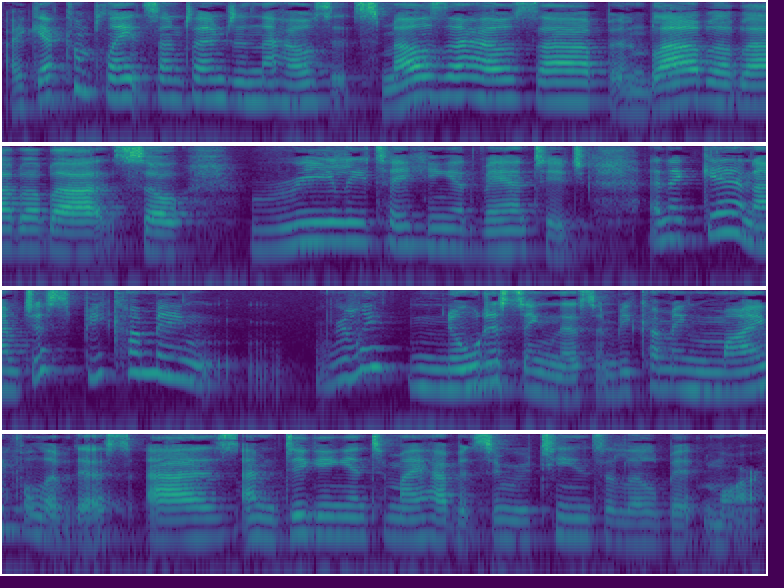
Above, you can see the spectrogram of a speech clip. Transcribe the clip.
I get complaints sometimes in the house, it smells the house up and blah, blah, blah, blah, blah. So really taking advantage. And again, I'm just becoming really noticing this and becoming mindful of this as I'm digging into my habits and routines a little bit more.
